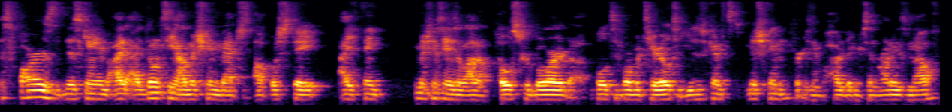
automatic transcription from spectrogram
as far as this game, I, I don't see how Michigan matches up with State. I think Michigan State has a lot of poster board, uh, bulletin board material to use against Michigan. For example, Hunter Dickinson running his mouth,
